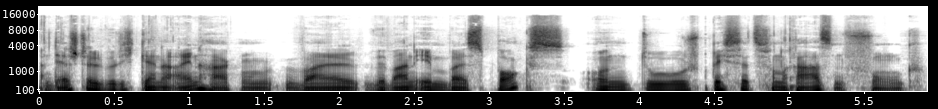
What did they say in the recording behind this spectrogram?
An der Stelle würde ich gerne einhaken, weil wir waren eben bei Spox und du sprichst jetzt von Rasenfunk.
